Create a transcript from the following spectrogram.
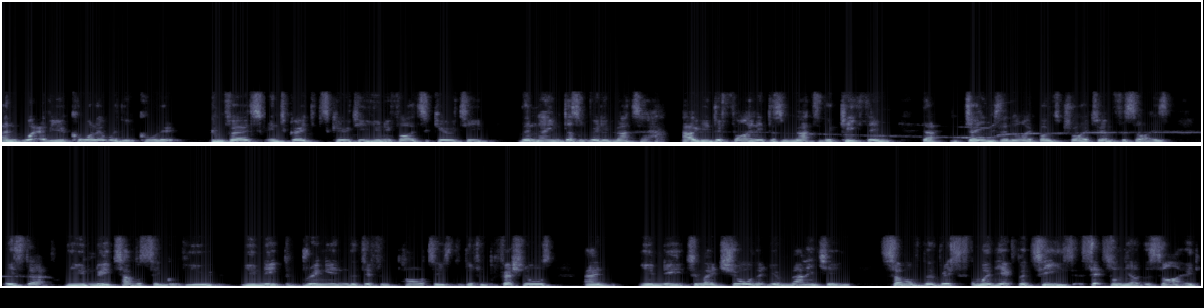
And whatever you call it, whether you call it converged integrated security, unified security, the name doesn't really matter. How you define it doesn't matter. The key thing that James and I both try to emphasize is that you need to have a single view. You need to bring in the different parties, the different professionals, and you need to make sure that you're managing some of the risks where the expertise sits on the other side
